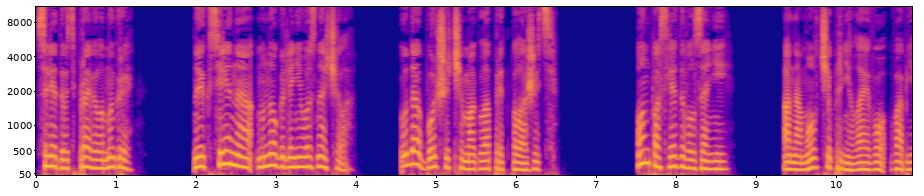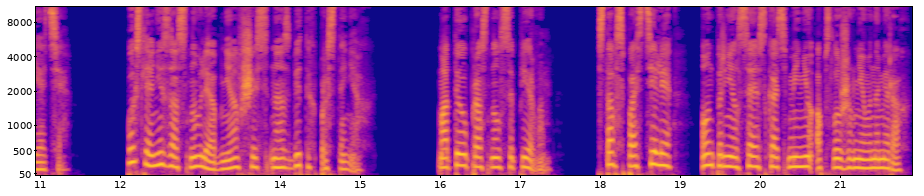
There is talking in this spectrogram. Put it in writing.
следовать правилам игры. Но Екатерина много для него значила. Куда больше, чем могла предположить. Он последовал за ней. Она молча приняла его в объятия. После они заснули, обнявшись на сбитых простынях. Матео проснулся первым. Встав с постели, он принялся искать меню обслуживания в номерах.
